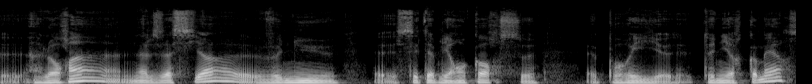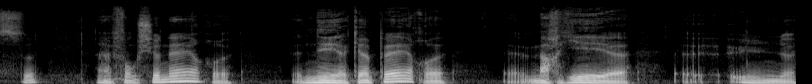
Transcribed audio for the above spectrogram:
euh, un Lorrain, un Alsacien euh, venu euh, s'établir en Corse pour y tenir commerce, un fonctionnaire, né à Quimper, marié à une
